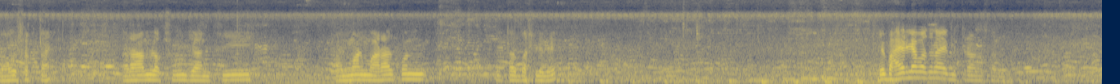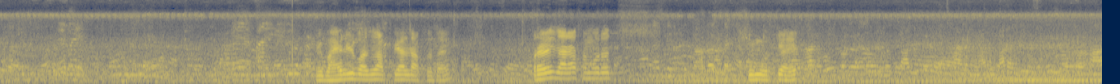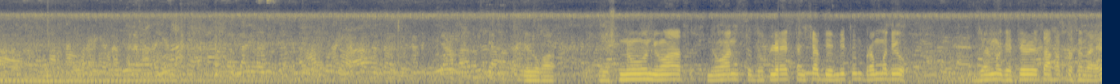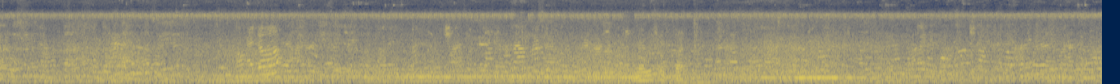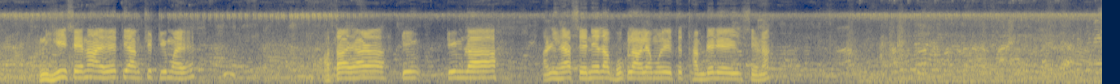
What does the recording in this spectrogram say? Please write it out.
बघू शकताय. राम लक्ष्मण जानकी हनुमान महाराज पण इथं बसलेले. हे बाहेरल्या बाजूला आहे मित्रांनो सर्व हे बाहेरील बाजू आपल्याला दाखवत आहे. प्रवेशद्वारासमोरच ही मूर्ती आहे. हे बघा विष्णू निवास निवांत झोपले आहेत. त्यांच्या बिंबीतून ब्रह्मदेव जन्म घेतेवेळेचा हा प्रसंग आहे. बघू शकताय आणि ही सेना आहे ती आमची टीम आहे. आता ह्या टीम टीमला आणि ह्या सेनेला भूक लागल्यामुळे इथे थांबलेली आहे सेना.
